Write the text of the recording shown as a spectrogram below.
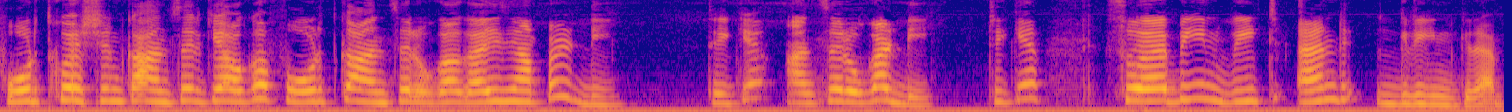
फोर्थ क्वेश्चन का आंसर क्या होगा? फोर्थ का आंसर होगा गाइज़ यहाँ पर डी ठीक है? आंसर होगा डी ठीक है? Soybean wheat and green gram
